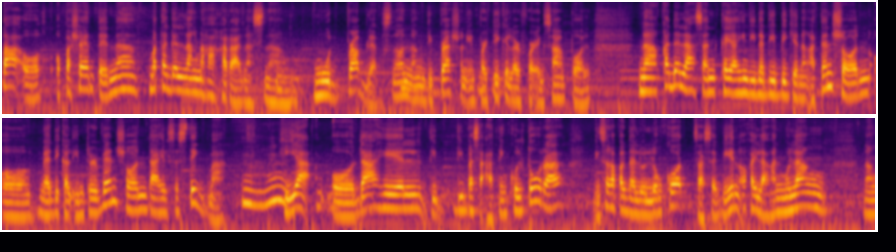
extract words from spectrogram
tao o pasyente na matagal nang nakakaranas ng mood problems, no, ng depression in particular for example, na kadalasan kaya hindi nabibigyan ng atensyon o medical intervention dahil sa stigma, hiya, o dahil, di, di ba sa ating kultura, minsan kapag nalulungkot, sasabihin, o kailangan mo lang ng,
